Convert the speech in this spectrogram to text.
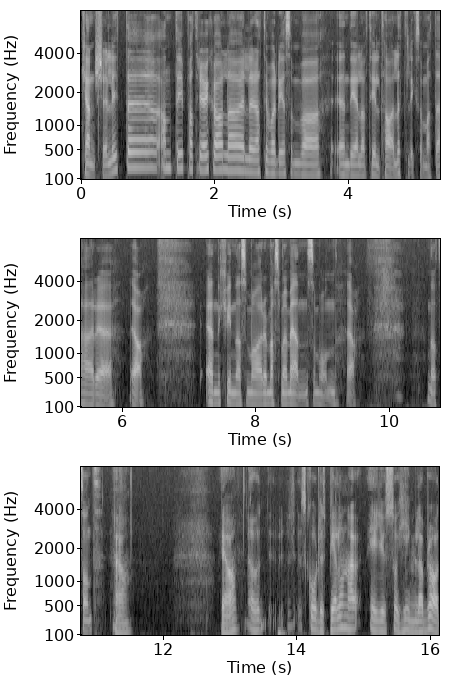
kanske lite antipatriarkala eller att det var det som var en del av tilltalet liksom att det här är ja, en kvinna som har massor med män som hon, ja, något sånt. Ja. Ja, och skådespelarna är ju så himla bra.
